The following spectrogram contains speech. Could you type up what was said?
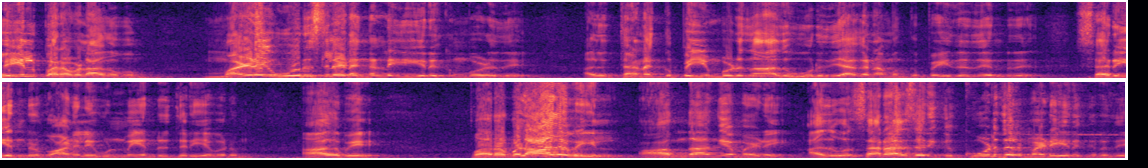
வெயில் பரவலாகவும் மழை ஒரு சில இடங்கள்லையும் இருக்கும் பொழுது அது தனக்கு பெய்யும் பொழுது தான் அது உறுதியாக நமக்கு பெய்தது என்று சரி என்று வானிலை உண்மை என்று தெரிய வரும். ஆகவே பரவலாக வெயில் ஆங்காங்கே மழை. அதுவும் சராசரிக்கு கூடுதல் மழை இருக்கிறது.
